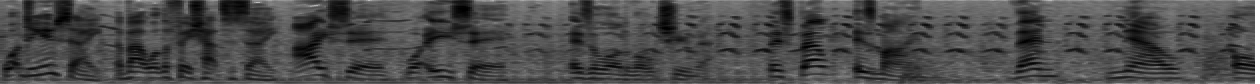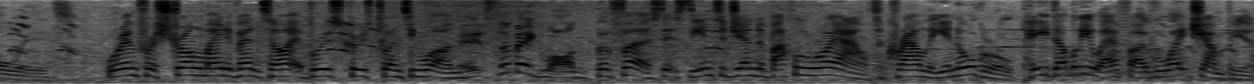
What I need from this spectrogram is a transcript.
What do you say about what the fish had to say? I say what he say is a load of old tuna. This belt is mine. Then, now, always. We're in for a strong main event tonight at Bruise Cruise 21. It's the big one. But first, it's the Intergender Battle Royale to crown the inaugural PWF Overweight Champion.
